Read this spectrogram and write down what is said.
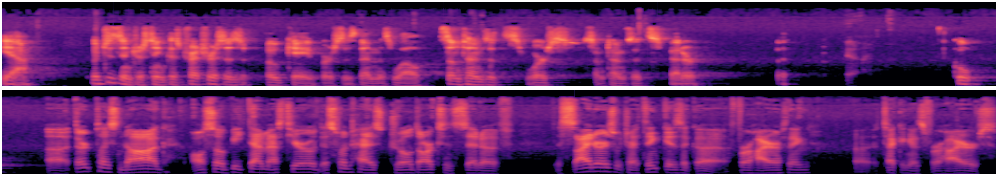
yeah, which is interesting because treacherous is okay versus them as well. Sometimes it's worse, sometimes it's better. But Yeah. cool. Uh, third place, Nog, also beat down Masked Hero. This one has Drill Darks instead of Deciders, which I think is like a Fur Hire thing. Uh, attacking as Fur Hires.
